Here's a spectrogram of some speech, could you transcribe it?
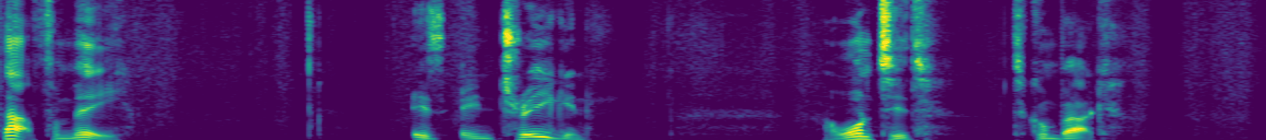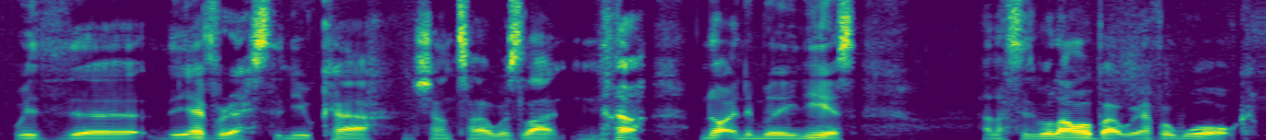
that for me is intriguing. I wanted to come back with the, the Everest, the new car, and Chantal was like, no, not in a million years. And I said, well, how about we have a walk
